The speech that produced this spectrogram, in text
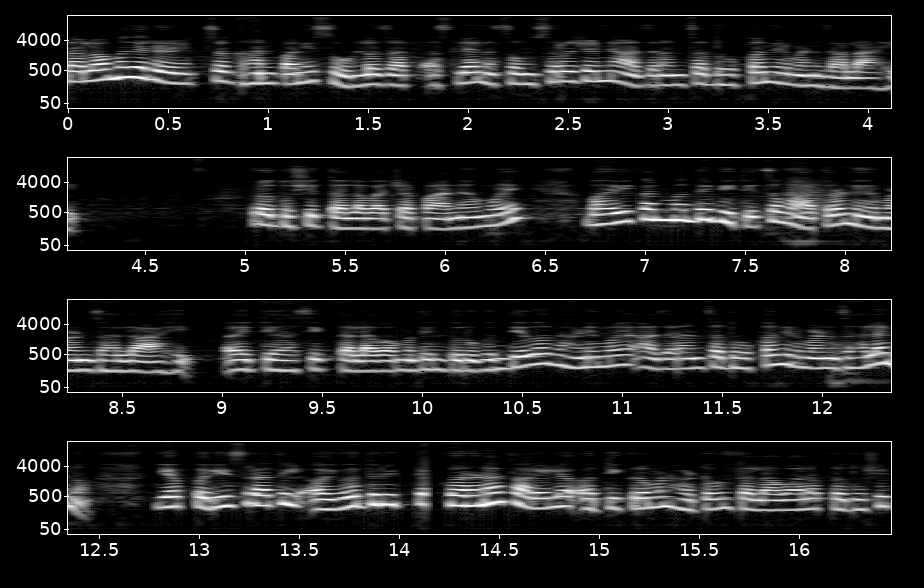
तलावामध्ये रेडचं घाण पाणी सोडलं जात असल्यानं संसर्गजन्य आजारांचा धोका निर्माण झाला आहे. प्रदूषित तलावाच्या पाण्यामुळे भाविकांमध्ये भीतीचं वातावरण निर्माण झालं आहे. ऐतिहासिक तलावामधील दुर्गंधी व घाणीमुळे आजारांचा धोका निर्माण झाल्यानं या परिसरातील अवैधरित्या करण्यात आलेलं अतिक्रमण हटवून तलावाला प्रदूषित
